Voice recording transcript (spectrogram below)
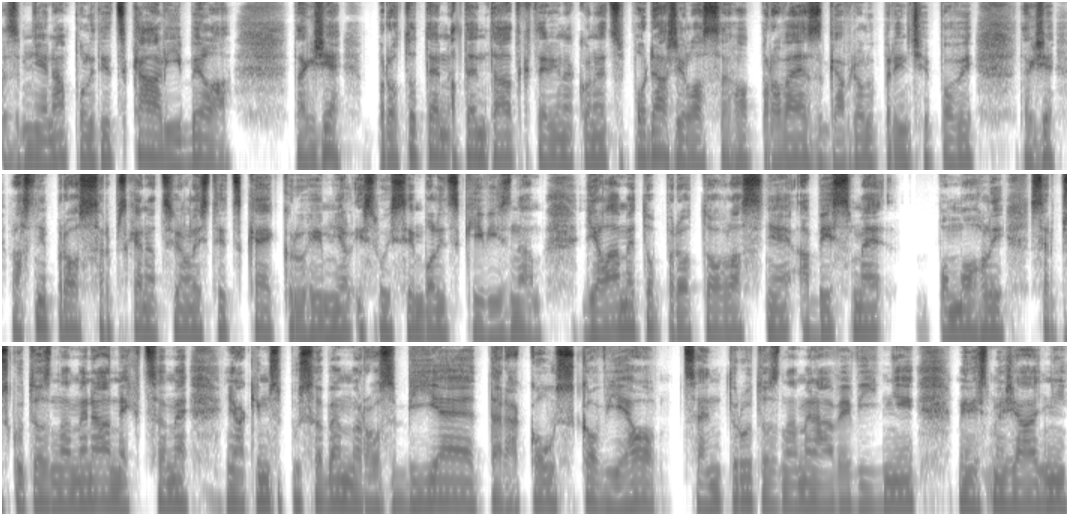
změna politická líbila. Takže proto ten atentát, který nakonec podařilo se ho provést Gavrilu Principovi, takže vlastně pro srbské nacionalistické kruhy měl i svůj symbolický význam. Děláme to proto vlastně, aby jsme pomohli Srbsku, to znamená, nechceme nějakým způsobem rozbíjet Rakousko v jeho centru, to znamená ve Vídni. My jsme žádní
